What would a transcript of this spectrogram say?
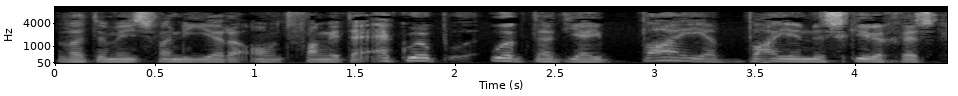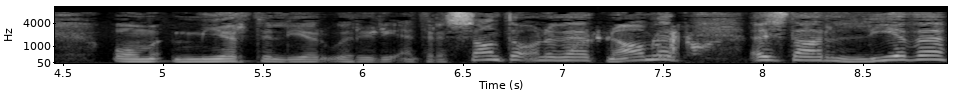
wat 'n mens van die Here ontvang het. Ek hoop ook dat jy baie baie nuuskierig is om meer te leer oor hierdie interessante onderwerp, naamlik is daar lewe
